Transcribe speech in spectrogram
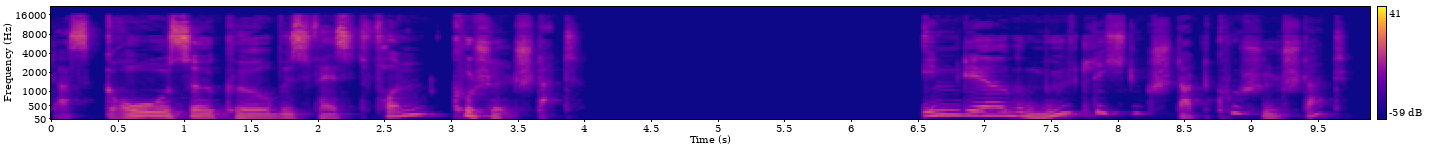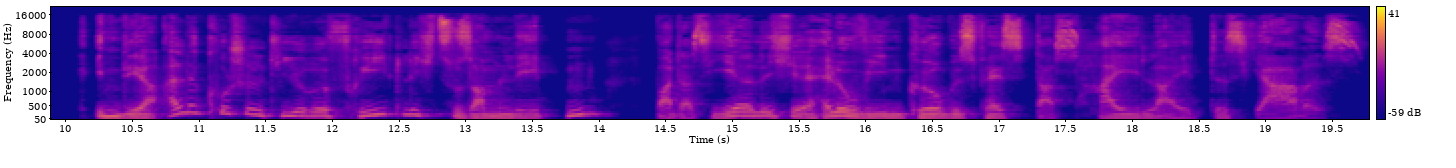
Das große Kürbisfest von Kuschelstadt. In der gemütlichen Stadt Kuschelstadt, in der alle Kuscheltiere friedlich zusammenlebten, war das jährliche Halloween-Kürbisfest das Highlight des Jahres.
